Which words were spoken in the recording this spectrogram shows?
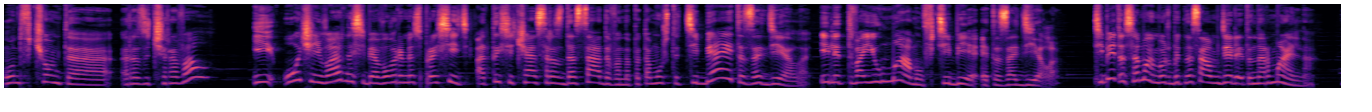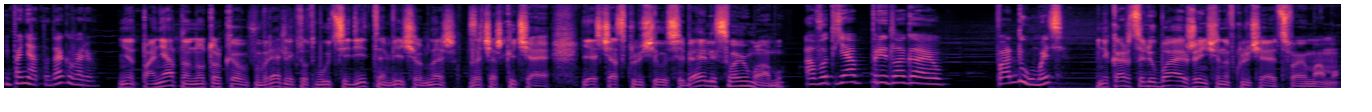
он в чем-то разочаровал, и очень важно себя вовремя спросить, а ты сейчас раздосадована, потому что тебя это задело, или твою маму в тебе это задело? Тебе это самой, может быть, на самом деле это нормально. Непонятно, да, говорю? Нет, понятно, но только вряд ли кто-то будет сидеть там вечером, знаешь, за чашкой чая. Я сейчас включила себя или свою маму. А вот я предлагаю подумать. Мне кажется, любая женщина включает свою маму.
